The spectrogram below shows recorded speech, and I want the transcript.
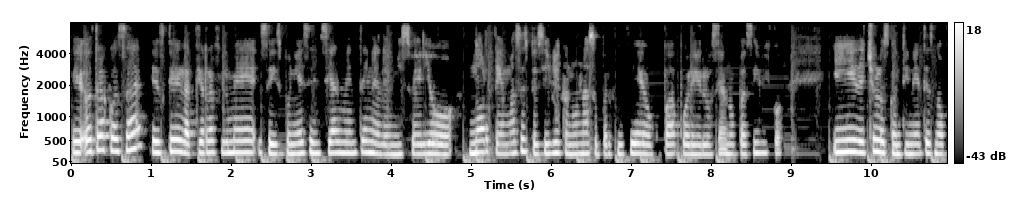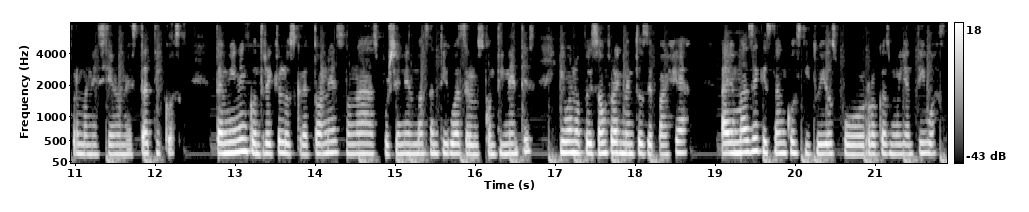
Eh, otra cosa es que la tierra firme se disponía esencialmente en el hemisferio norte, más específico en una superficie ocupada por el Océano Pacífico. Y de hecho los continentes no permanecieron estáticos. También encontré que los cratones son las porciones más antiguas de los continentes y bueno, pues son fragmentos de Pangea, además de que están constituidos por rocas muy antiguas.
